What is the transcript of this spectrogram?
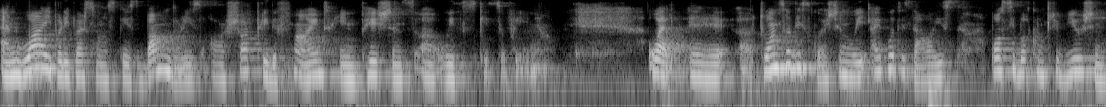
And why peripersonal space boundaries are sharply defined in patients uh, with schizophrenia. Well, uh, uh, to answer this question, we hypothesized possible contribution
